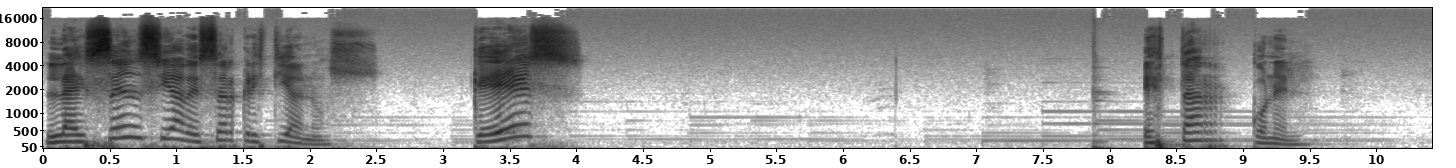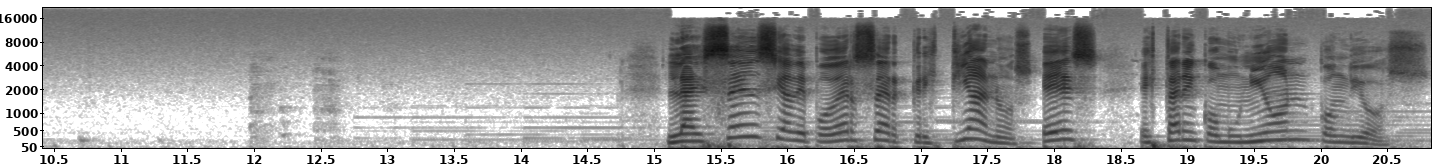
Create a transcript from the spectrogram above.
la esencia de ser cristianos, que es estar con Él. La esencia de poder ser cristianos es estar en comunión con Dios.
